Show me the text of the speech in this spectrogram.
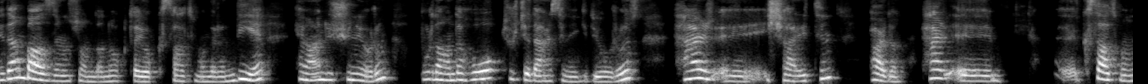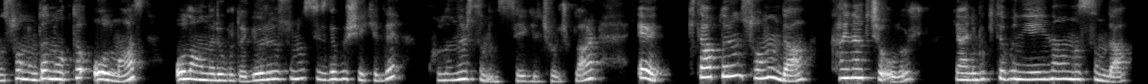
Neden bazılarının sonunda nokta yok kısaltmaların diye hemen düşünüyorum. Buradan da hop Türkçe dersine gidiyoruz. Her e, işaretin, pardon, her e, e, kısaltmanın sonunda nokta olmaz. Olanları burada görüyorsunuz. Siz de bu şekilde kullanırsınız sevgili çocuklar. Evet, kitapların sonunda kaynakça olur. Yani bu kitabın yayınlanmasında,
